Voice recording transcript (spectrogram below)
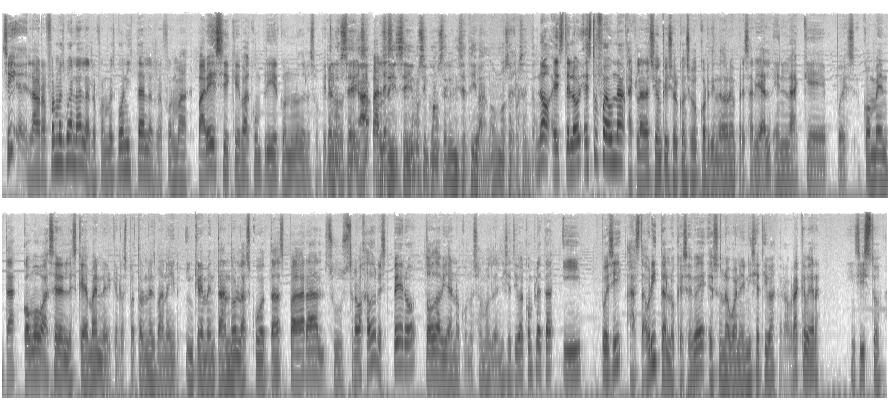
Sí, eh, la reforma es buena, la reforma es bonita, la reforma parece que va a cumplir con uno de los objetivos ah, principales. seguimos sin conocer la iniciativa, ¿no? No se ha presentado. No, este, esto fue una aclaración que hizo el Consejo Coordinador Empresarial en la que pues comenta cómo va a ser el esquema en el que los patrones van a ir incrementando las cuotas para sus trabajadores, pero todavía no conocemos la iniciativa completa y pues sí, hasta ahorita lo que se ve es una buena iniciativa, pero habrá que ver, insisto,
